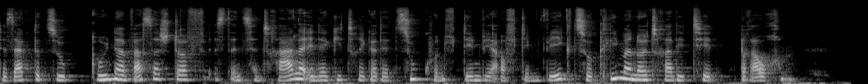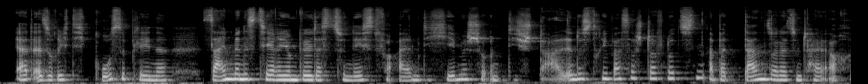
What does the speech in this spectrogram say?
Der sagt dazu, grüner Wasserstoff ist ein zentraler Energieträger der Zukunft, den wir auf dem Weg zur Klimaneutralität brauchen. Er hat also richtig große Pläne. Sein Ministerium will, dass zunächst vor allem die chemische und die Stahlindustrie Wasserstoff nutzen, aber dann soll er zum Teil auch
